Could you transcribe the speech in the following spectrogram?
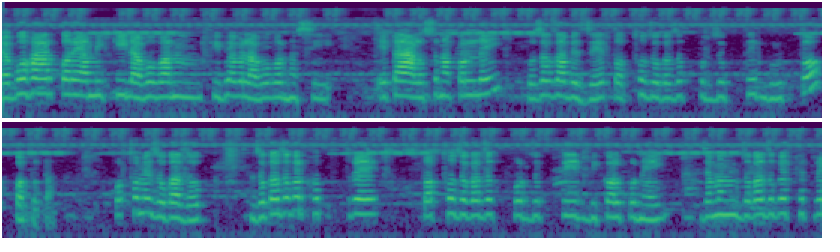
ব্যবহার করে আমি কি লাভবান, কীভাবে লাভবান হচ্ছি, এটা আলোচনা করলেই বোঝা যাবে যে তথ্য, যোগাযোগ প্রযুক্তির গুরুত্ব কতটা। প্রথমে যোগাযোগ। যোগাযোগের ক্ষেত্রে তথ্য যোগাযোগ প্রযুক্তির বিকল্প নেই। যেমন যোগাযোগের ক্ষেত্রে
